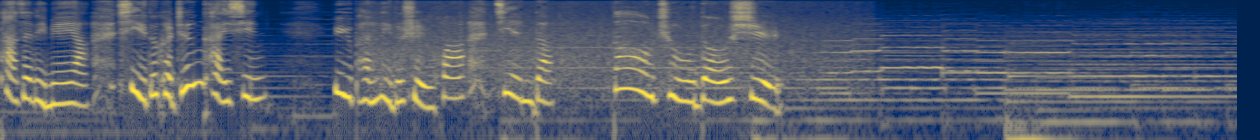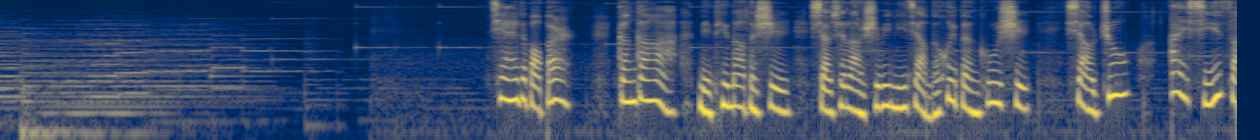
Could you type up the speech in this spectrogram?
它在里面呀，洗的可真开心，浴盆里的水花溅得到处都是。亲爱的宝贝儿，刚刚啊，你听到的是小雪老师为你讲的绘本故事《小猪爱洗澡》，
